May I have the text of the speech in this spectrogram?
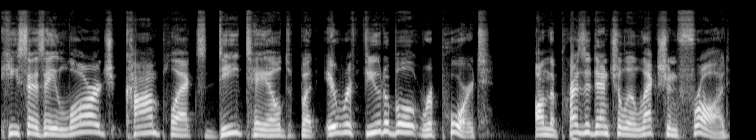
he says a large, complex, detailed, but irrefutable report on the presidential election fraud,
